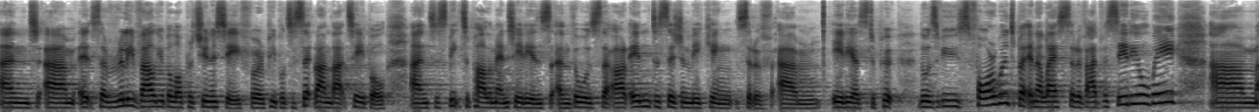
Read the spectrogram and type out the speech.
And um, it's a really valuable opportunity for people to sit around that table and to speak to parliamentarians and those that are in decision-making sort of of um, areas to put those views forward, but in a less sort of adversarial way. Um,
